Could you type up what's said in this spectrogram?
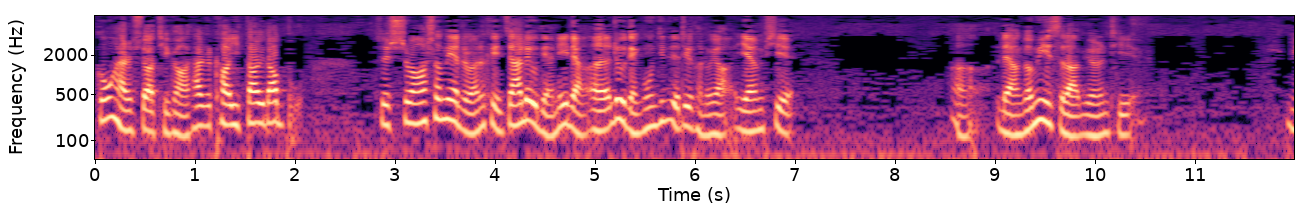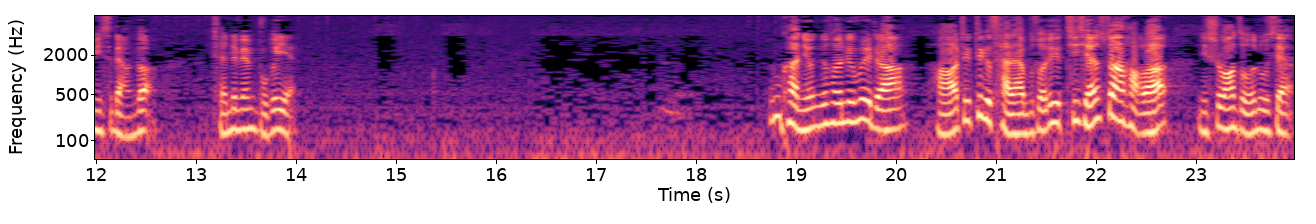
攻还是需要提高，他是靠一刀一刀补，所以狮王圣殿指纹是可以加六点力量，呃，六点攻击力，这个很重要。EMP，啊，两个 miss 了，有人提，miss 两个，陈这边补个眼。我们看牛牛头这个位置啊。好，这这个踩的还不错，这个提前算好了你狮王走的路线，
